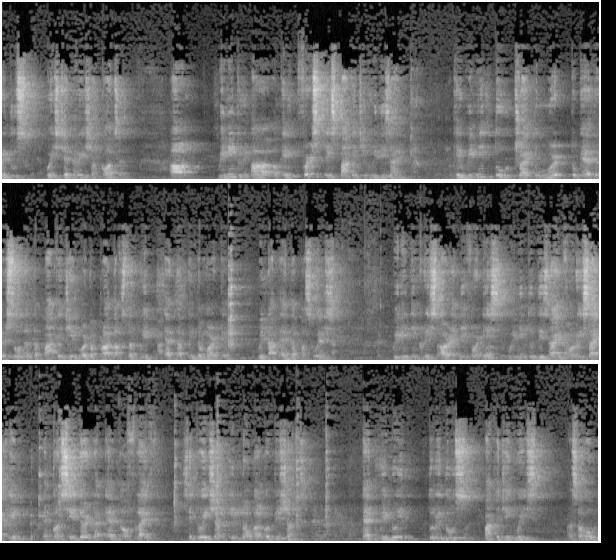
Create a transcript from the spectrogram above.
reduced waste generation concept. Um, we need uh, okay, first is packaging redesign. Okay, we need to try to work together so that the packaging or the products that we end up in the market will not end up as waste. We need increased R&D for this. We need to design for recycling and consider the end of life situation in local conditions. And we need to reduce packaging waste as a whole.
